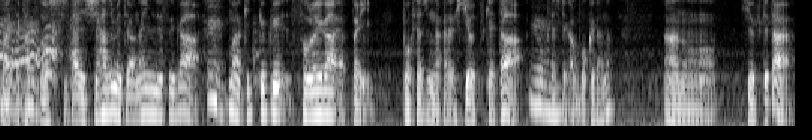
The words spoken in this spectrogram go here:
こうやって活動したりし始めてはないんですが、うん。まあ結局それがやっぱり僕たちの中で火をつけた、うん。僕たちというか僕だな。あの火をつけた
